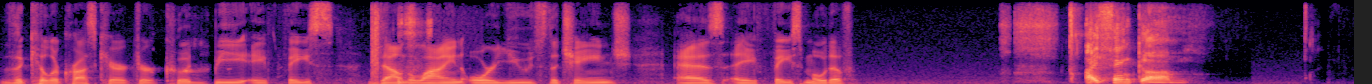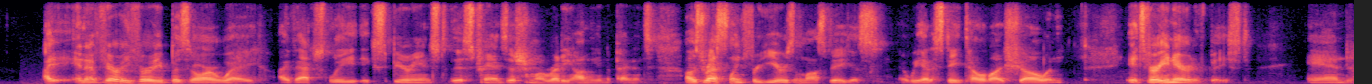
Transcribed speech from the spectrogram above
the Killer Kross character could be a face down the line or use the change as a face motive? I think, um, I in a very very bizarre way, I've actually experienced this transition already on the Independents. I was wrestling for years in Las Vegas. We had a state televised show, and it's very narrative based. And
